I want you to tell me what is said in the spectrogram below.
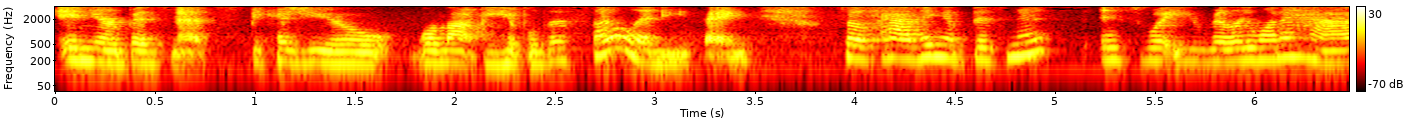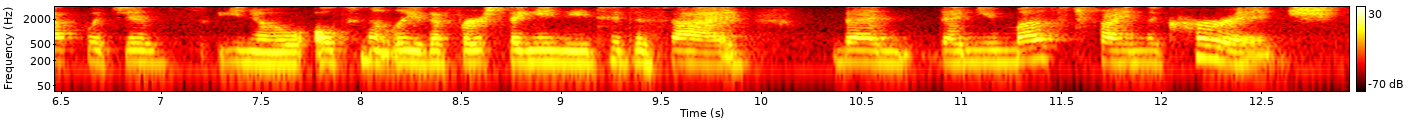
in your business because you will not be able to sell anything. So if having a business is what you really want to have, which is, you know, ultimately the first thing you need to decide, then then you must find the courage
